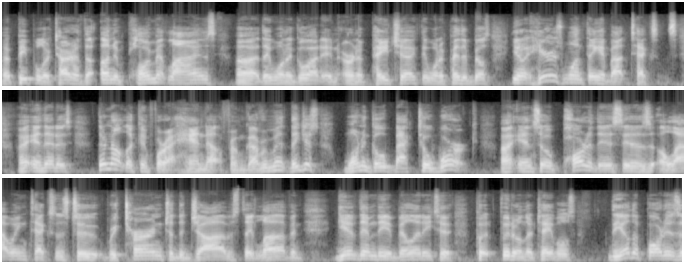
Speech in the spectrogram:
uh, people are tired of the unemployment lines. Uh, they want to go out and earn a paycheck. They want to pay their bills. You know, here's one thing about Texans, uh, and that is they're not looking for a handout from government. They just want to go back to work. Uh, and so part of this is allowing Texans to return to the jobs they love and give them the ability to put food on their tables. The other part is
